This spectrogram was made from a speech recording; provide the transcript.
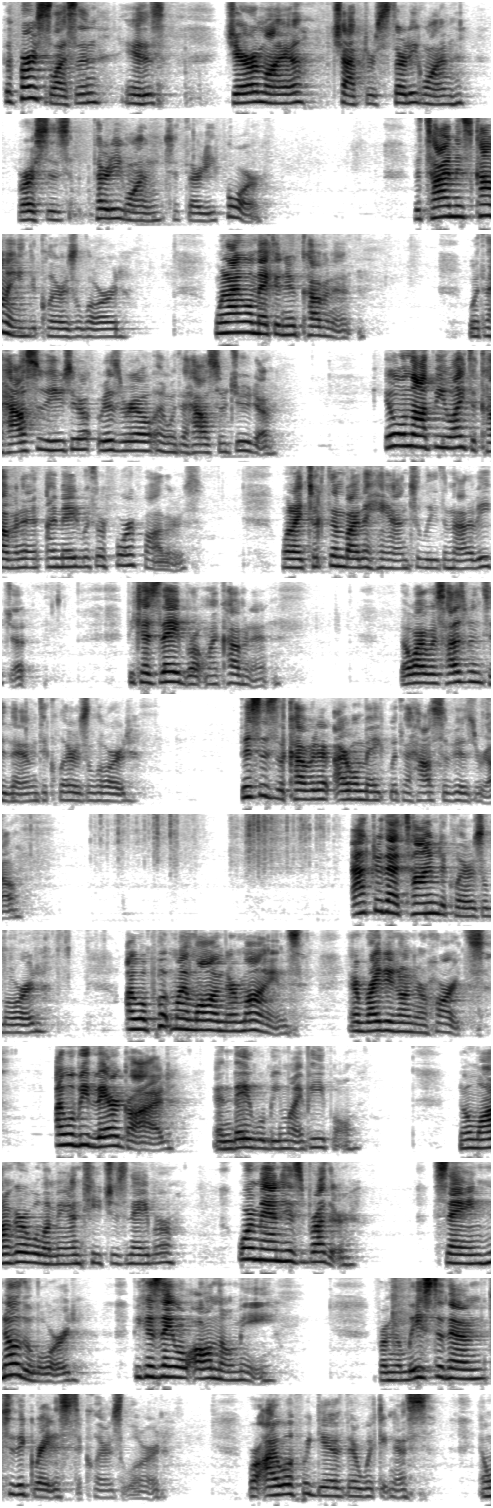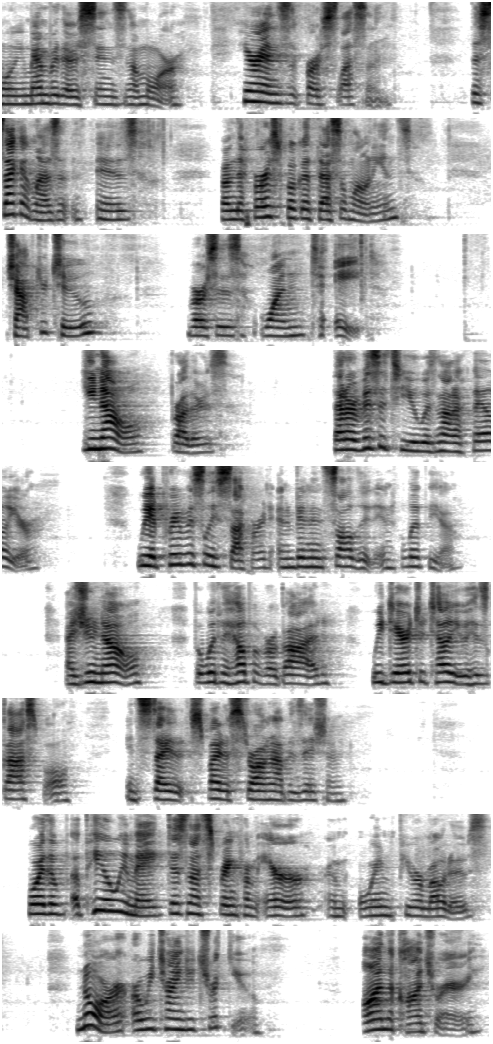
The first lesson is Jeremiah chapters 31, verses 31 to 34. The time is coming, declares the Lord, when I will make a new covenant with the house of Israel and with the house of Judah. It will not be like the covenant I made with their forefathers when I took them by the hand to lead them out of Egypt, because they broke my covenant though I was husband to them, declares the Lord. This is the covenant I will make with the house of Israel. After that time, declares the Lord, I will put my law in their minds and write it on their hearts. I will be their God, and they will be my people. No longer will a man teach his neighbor or a man his brother, saying, Know the Lord, because they will all know me from the least of them to the greatest, declares the Lord. For I will forgive their wickedness and will remember their sins no more. Here ends the first lesson. The second lesson is from the first book of Thessalonians, chapter 2, verses 1 to 8. You know, brothers, that our visit to you was not a failure we had previously suffered and been insulted in Philippia. As you know, but with the help of our God, we dared to tell you his gospel in spite of strong opposition. For the appeal we make does not spring from error or impure motives, nor are we trying to trick you. On the contrary,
